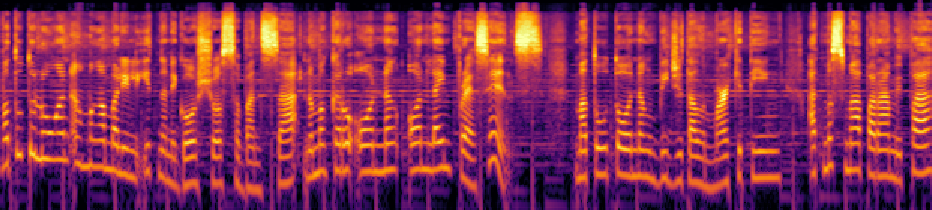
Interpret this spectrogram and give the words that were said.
matutulungan ang mga maliliit na negosyo sa bansa na magkaroon ng online presence, matuto ng digital marketing at mas maparami pa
